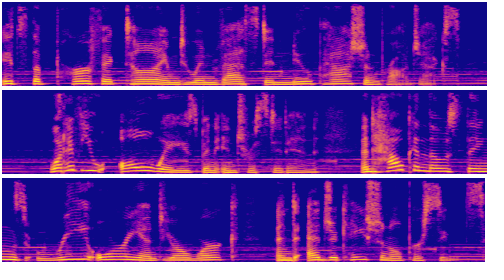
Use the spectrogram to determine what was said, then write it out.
it's the perfect time to invest in new passion projects. What have you always been interested in, and how can those things reorient your work and educational pursuits?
